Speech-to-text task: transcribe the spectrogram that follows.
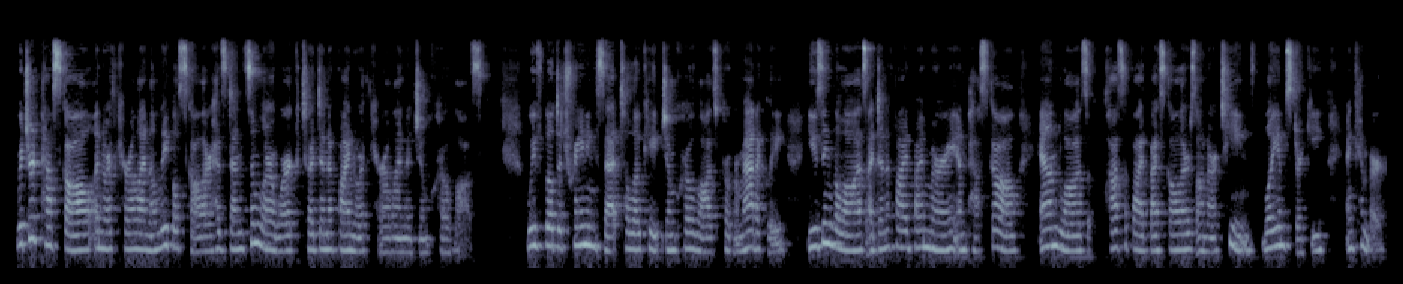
Richard Paschal, a North Carolina legal scholar, has done similar work to identify North Carolina Jim Crow laws. We've built a training set to locate Jim Crow laws programmatically using the laws identified by Murray and Paschal and laws classified by scholars on our team, William Sturkey and Kimber.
